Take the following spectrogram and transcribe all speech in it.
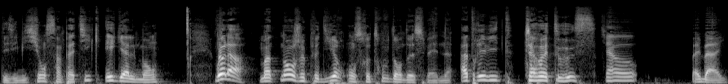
des émissions sympathiques également. Voilà, maintenant je peux dire on se retrouve dans deux semaines. À très vite, ciao à tous Ciao Bye bye.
